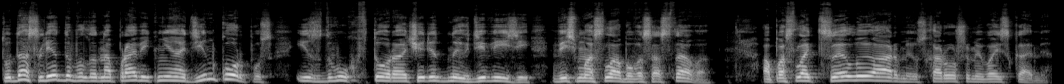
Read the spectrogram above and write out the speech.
Туда следовало направить не один корпус из двух второочередных дивизий весьма слабого состава, а послать целую армию с хорошими войсками.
